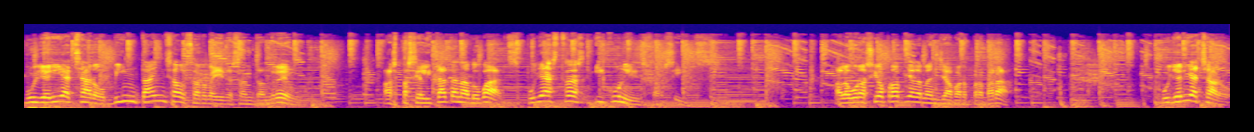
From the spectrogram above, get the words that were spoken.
Bulleria Charo, 20 anys al servei de Sant Andreu. Especialitat en adobats, pollastres i conills farcits. Elaboració pròpia de menjar per preparar. Bulleria Charo.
